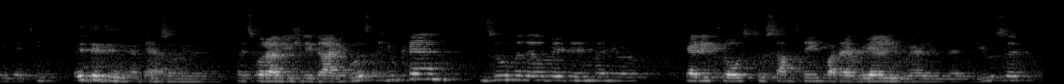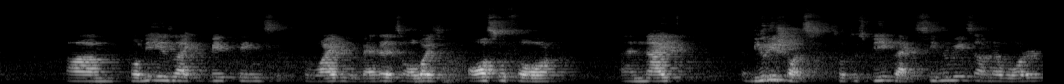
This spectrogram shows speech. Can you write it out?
818. 818, yeah, Yeah. sorry. That's what I'm usually diving with. You can zoom a little bit in when you're getting close to something, but I really, really, really use it. Um, for me, it's like big things. The wider the better. It's always also for a night beauty shots, so to speak, like sceneries underwater,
